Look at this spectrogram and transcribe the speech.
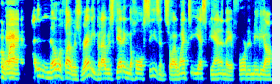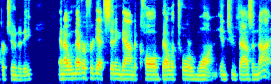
Oh, wow. And I didn't know if I was ready, but I was getting the whole season. So I went to ESPN and they afforded me the opportunity. And I will never forget sitting down to call Bellator 1 in 2009.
